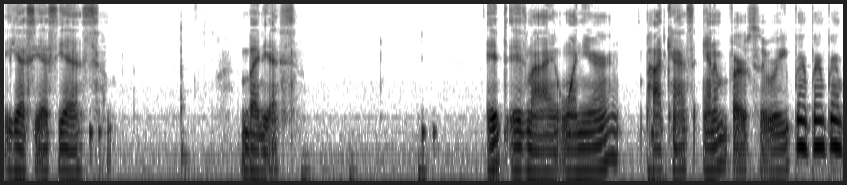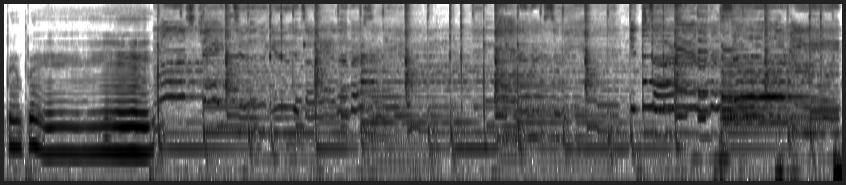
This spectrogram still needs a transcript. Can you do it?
yes, yes, yes. But yes, it is my one year podcast anniversary. Brr, brr, brr, brr, brr. Straight to you, it's our anniversary. Anniversary. It's our anniversary.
